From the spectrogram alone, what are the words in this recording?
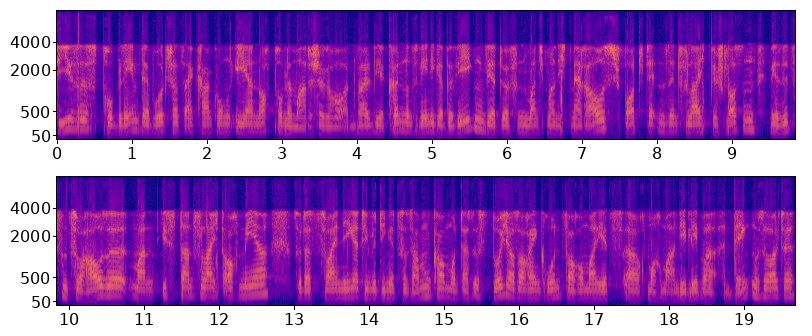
dieses Problem der Wohlstandserkrankungen eher noch problematischer geworden, weil wir können uns weniger bewegen, wir dürfen manchmal nicht mehr raus, Sportstätten sind vielleicht geschlossen, wir sitzen zu Hause, man isst dann vielleicht auch mehr, sodass zwei negative Dinge zusammenkommen und das ist durchaus auch ein Grund, warum man jetzt auch mal an die Leber denken sollte,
